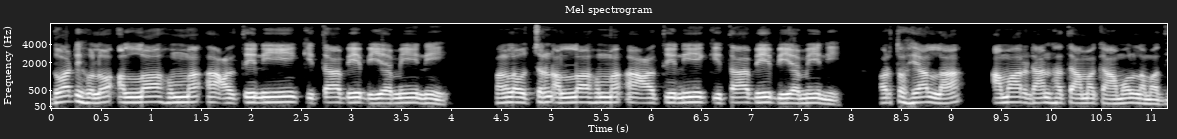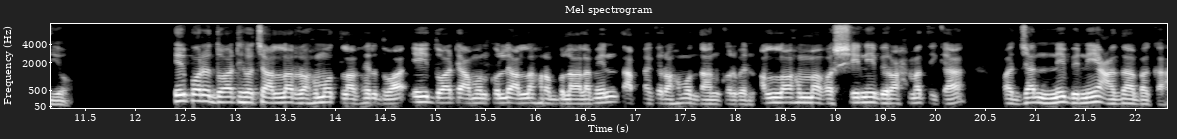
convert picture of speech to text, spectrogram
দোয়াটি হলো আল্লাহ হুম্মা আতিনি কিতাবি বিয়ামিনি। বাংলা উচ্চারণ আল্লাহ আতিনি কিতাবি বিয়ামিনি। অর্থ, হে আল্লাহ, আমার ডান হাতে আমাকে আমল নামা দিও। এরপরে দোয়াটি হচ্ছে আল্লাহর রহমত, লাভের দোয়া। এই দোয়াটি আমল করলে আল্লাহ রব্বুল্লা আলমিন আপনাকে রহমত দান করবেন। আল্লাহ গসিনী বি রহমাতিকা ওয়া জান্নিবনি আযাবাকা।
